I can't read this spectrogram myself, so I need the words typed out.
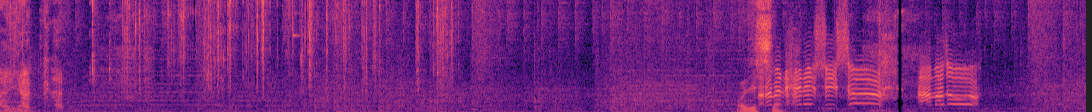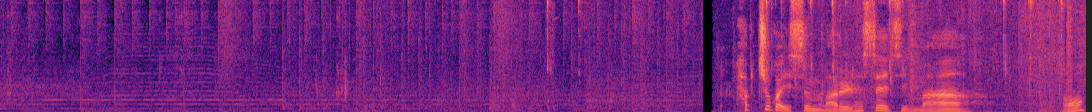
나약한 어딨어? 그러면 해낼 수 있어. 아마도 합주가 있으면 말을 했어야지 임마 어?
